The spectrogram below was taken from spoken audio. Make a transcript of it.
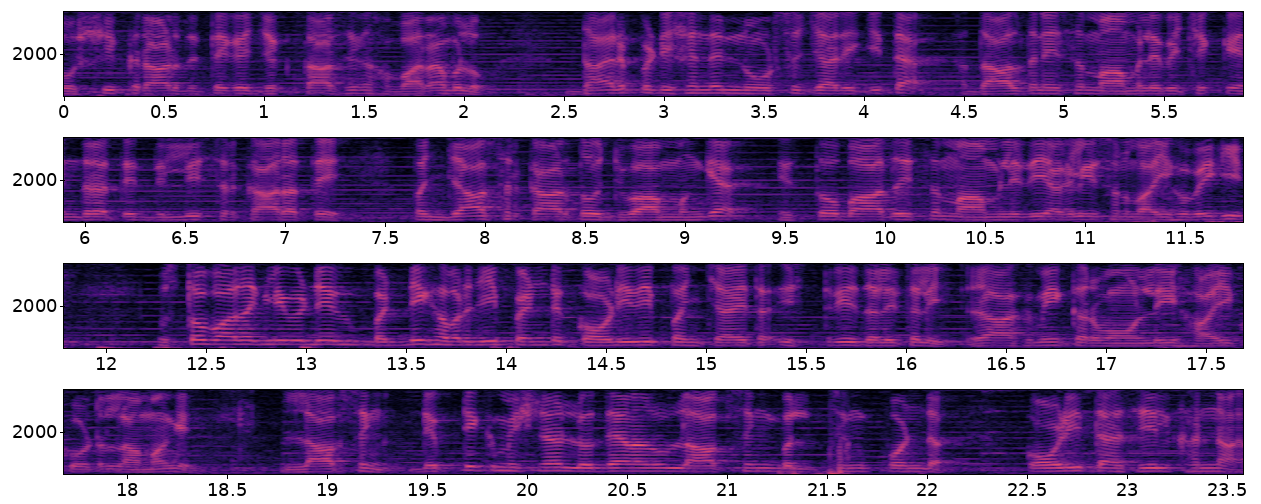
ਦੋਸ਼ੀ ਕਰਾਰ ਦਿੱਤੇ ਗਏ ਜਗਤਾਰ ਸਿੰਘ ਹਵਾਰਾ ਵੱਲੋਂ ਦਾਇਰ ਪਟੀਸ਼ਨ ਦੇ ਨੋਟਿਸ ਜਾਰੀ ਕੀਤਾ। ਅਦਾਲਤ ਨੇ ਇਸ ਮਾਮਲੇ ਵਿੱਚ ਕੇਂਦਰ ਅਤੇ ਦਿੱਲੀ ਸਰਕਾਰ ਅਤੇ ਪੰਜਾਬ ਸਰਕਾਰ ਤੋਂ ਜਵਾਬ ਮੰਗਿਆ। ਇਸ ਤੋਂ ਬਾਅਦ ਇਸ ਮਾਮਲੇ ਦੀ ਅਗਲੀ ਸੁਣਵਾਈ ਹੋਵੇਗੀ। ਉਸ ਤੋਂ ਬਾਅਦ ਅਗਲੀ ਵੀਡੀਓ ਵੱਡੀ ਖਬਰ ਜੀ, ਪਿੰਡ ਕੌੜੀ ਦੀ ਪੰਚਾਇਤ ਇਸਤਰੀ ਦਲਿਤ ਲਈ ਰਾਖਵੀਂ ਕਰਵਾਉਣ ਲਈ ਹਾਈ ਕੋਰਟ ਲਾਵਾਂਗੇ। ਲਾਭ ਸਿੰਘ, ਡਿਪਟੀ ਕਮਿਸ਼ਨਰ ਲੁਧਿਆਣਾ ਨੂੰ ਲਾਭ ਸਿੰਘ ਬਲ, ਸਿੰਘ ਪਿੰਡ, ਕੌੜੀ ਤਹਿਸੀਲ ਖੰਨਾ,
